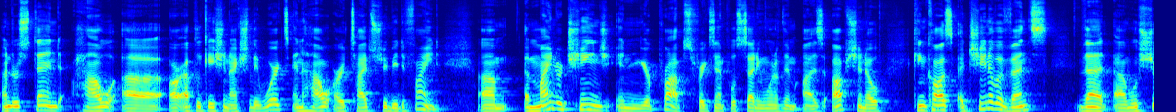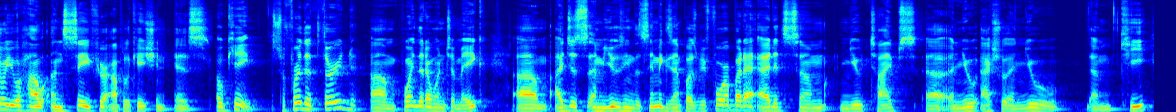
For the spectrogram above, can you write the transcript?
understand how uh, our application actually works and how our types should be defined. Um, a minor change in your props, for example, setting one of them as optional, can cause a chain of events that uh, will show you how unsafe your application is. Okay, so for the third um, point that I want to make, um, I just am using the same example as before, but I added some new types, uh, a new, actually a new um, key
